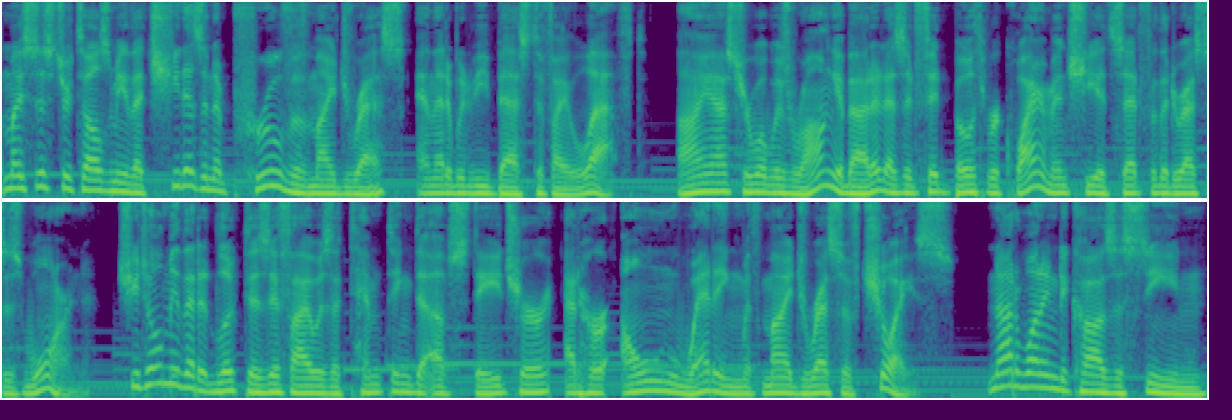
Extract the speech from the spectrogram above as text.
My sister tells me that she doesn't approve of my dress and that it would be best if I left. I asked her what was wrong about it as it fit both requirements she had set for the dresses worn. She told me that it looked as if I was attempting to upstage her at her own wedding with my dress of choice. Not wanting to cause a scene,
